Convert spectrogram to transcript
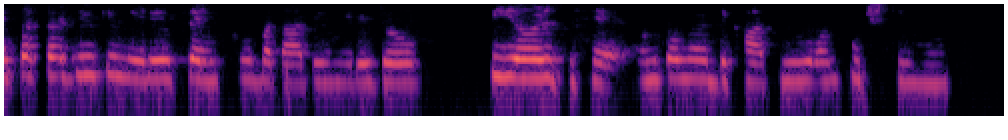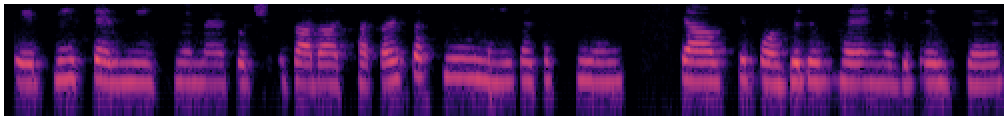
ऐसा करती हूँ कि मेरे फ्रेंड्स को बताती हूँ मेरे जो पियर्स है उनको मैं दिखाती हूँ और पूछती हूँ कि प्लीज़ टेल मी इसमें मैं कुछ ज़्यादा अच्छा कर सकती हूँ नहीं कर सकती हूँ क्या उसके पॉजिटिव है नेगेटिव है?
